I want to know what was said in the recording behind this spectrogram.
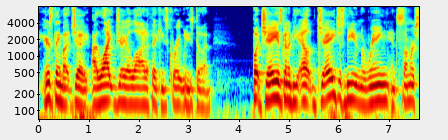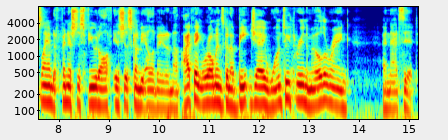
Here's the thing about Jay. I like Jay a lot. I think he's great what he's done. But Jay is going to be Jay just being in the ring and SummerSlam to finish this feud off is just going to be elevated enough. I think Roman's going to beat Jay one, two, three in the middle of the ring, and that's it.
